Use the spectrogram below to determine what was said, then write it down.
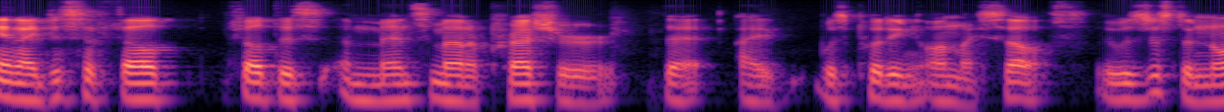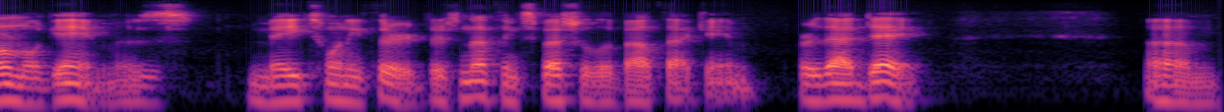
And I just have felt felt this immense amount of pressure that I was putting on myself. It was just a normal game. It was May 23rd. There's nothing special about that game or that day. Um,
